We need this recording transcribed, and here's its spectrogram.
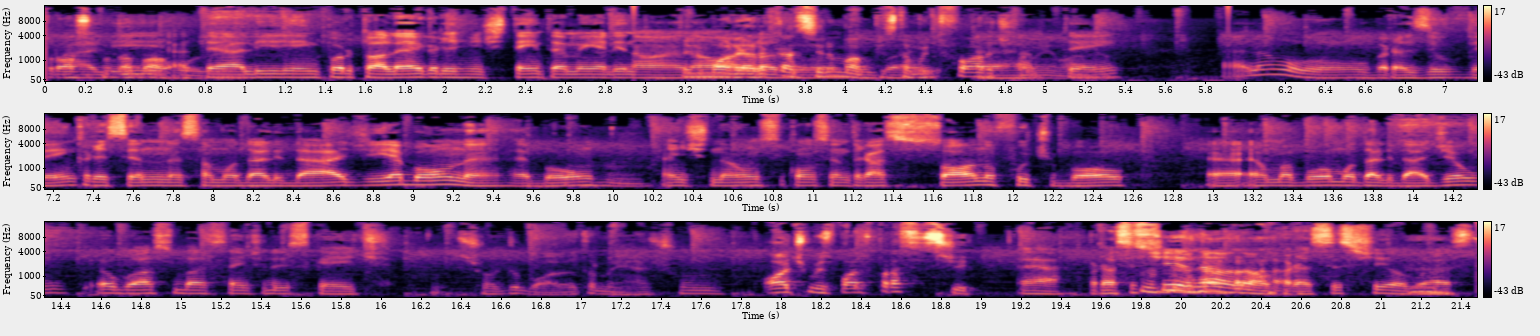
próximo ali, da Barroso. Até ali em Porto Alegre a gente tem também ali na, Tem na do- Cassino, uma pista muito forte é, também Tem. né? É, não, o Brasil vem crescendo nessa modalidade e é bom, né? É bom Uhum. a gente não se concentrar só no futebol. É, é uma boa modalidade. Eu, eu gosto bastante do skate. Show de bola, eu também. Acho um ótimo esporte pra assistir. É, pra assistir? não, não, pra assistir eu gosto.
